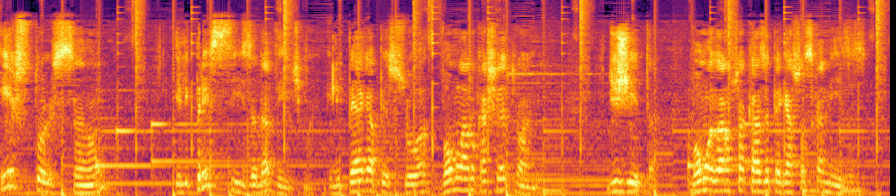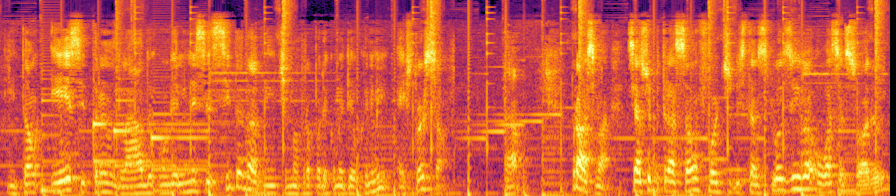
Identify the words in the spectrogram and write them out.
extorsão, ele precisa da vítima. Ele pega a pessoa, vamos lá no caixa eletrônico, digita, vamos agora na sua casa pegar suas camisas. Então, esse translado, onde ele necessita da vítima para poder cometer o crime, é extorsão. Tá? Próxima, se a subtração for de substância explosiva ou acessório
